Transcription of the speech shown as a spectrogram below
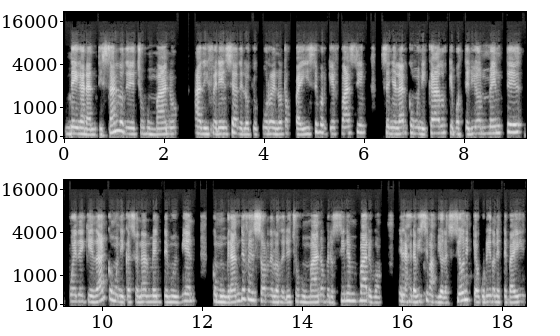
de garantizar los derechos humanos, a diferencia de lo que ocurre en otros países, porque es fácil señalar comunicados que posteriormente puede quedar comunicacionalmente muy bien como un gran defensor de los derechos humanos, pero sin embargo, en las gravísimas violaciones que ha ocurrido en este país,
